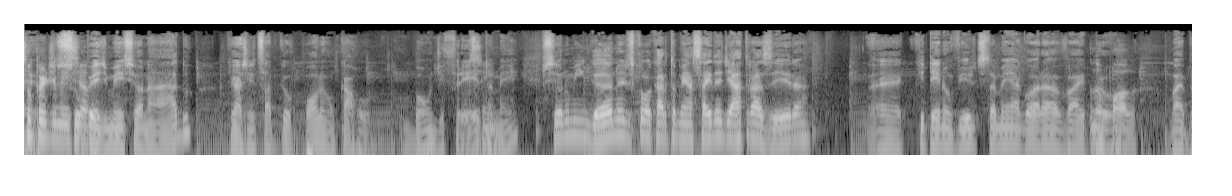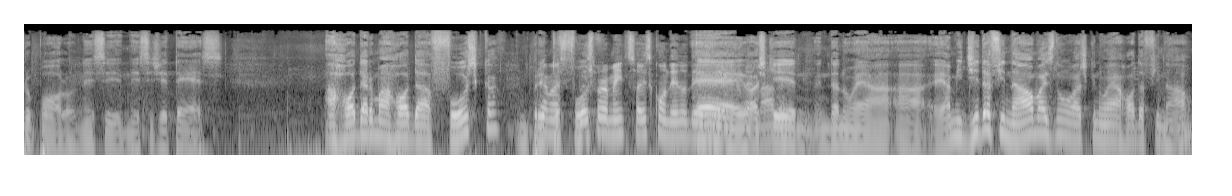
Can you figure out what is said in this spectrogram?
Superdimensionado. superdimensionado, Porque a gente sabe que o Polo é um carro bom de freio Sim. também. Se eu não me engano, eles colocaram também a saída de ar traseira é, que tem no Virtus também agora vai no pro, Polo. vai pro Polo nesse, nesse GTS. A roda era uma roda fosca, um É, preto mas fosco. provavelmente só escondendo o desenho. É, eu acho Nada- que ainda não é a, a- é a medida final, mas não acho que não é a roda final.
